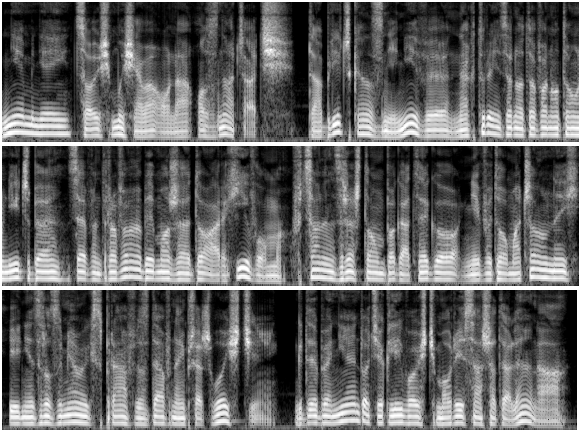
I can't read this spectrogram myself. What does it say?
Niemniej coś musiała ona oznaczać. Tabliczka z Niniwy, na której zanotowano tą liczbę, zawędrowałaby może do archiwum, wcale zresztą bogatego, niewytłumaczalnych i niezrozumiałych spraw z dawnej przeszłości, gdyby nie dociekliwość Morisa Chatelena,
